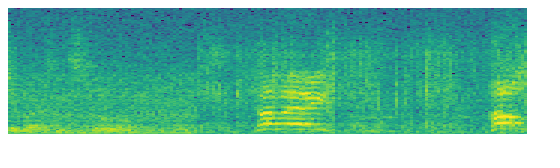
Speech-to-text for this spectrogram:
She works in school. Halt!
